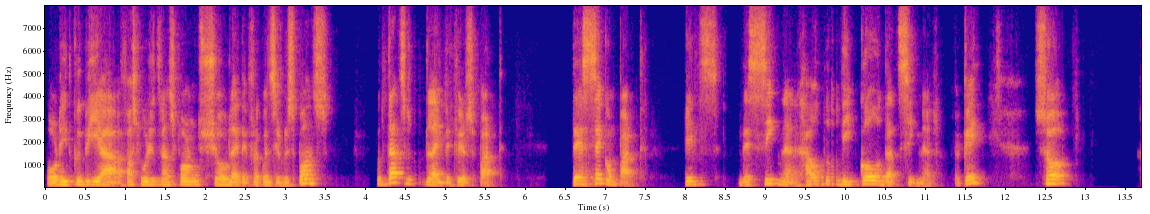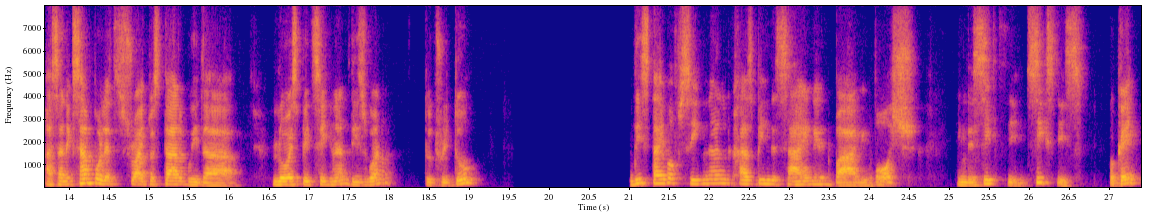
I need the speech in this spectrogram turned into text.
Or it could be a fast Fourier transform to show like the frequency response. But that's like the first part. The second part, it's the signal, how to decode that signal, okay? So as an example, let's try to start with a low speed signal, this one, 232. This type of signal has been designed by Bosch in the 60, 60s, okay?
